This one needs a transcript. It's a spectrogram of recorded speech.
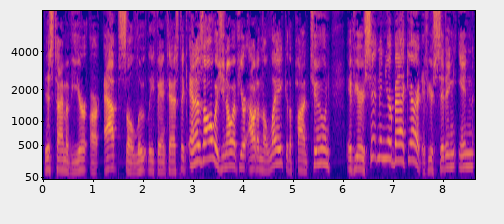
this time of year are absolutely fantastic. And as always, you know, if you're out on the lake or the pontoon, if you're sitting in your backyard, if you're sitting in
